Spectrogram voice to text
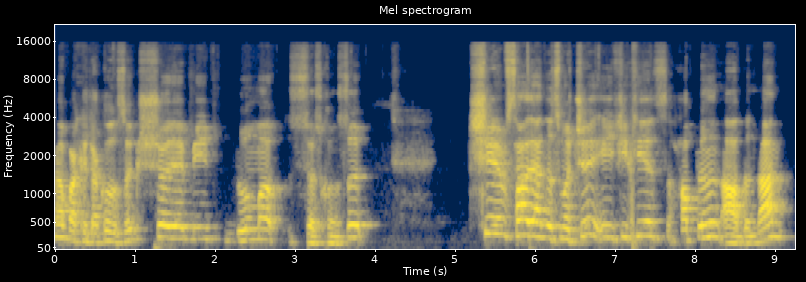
bakacak olursak şöyle bir duruma söz konusu. Chiefs Highlanders maçı ilk iki haftanın ardından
